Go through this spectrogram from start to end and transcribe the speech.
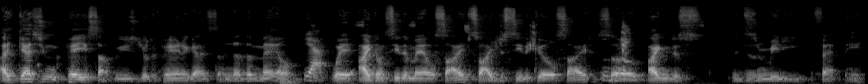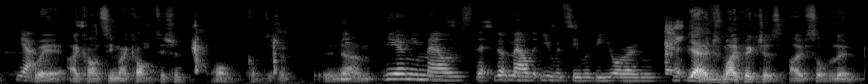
I guess you can compare yourself because you're comparing against another male. Yeah. Where I don't see the male side, so I just see the girl side. So Mm-hmm. I can just it doesn't really affect me. Yeah. Where I can't see my competition or competition. And, The, um, the only males that the male that you would see would be your own. yeah, just my pictures. I've sort of learned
